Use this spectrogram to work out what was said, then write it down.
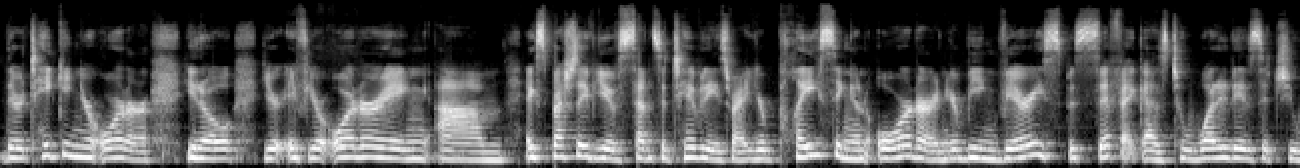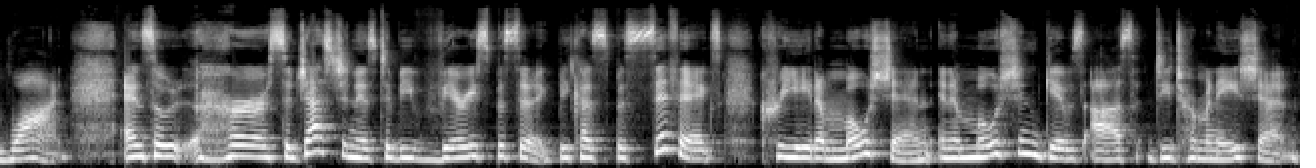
they're taking your order. You know, you're if you're ordering, um, especially if you have sensitivities, right? You're placing an order and you're being very specific as to what it is that you want. And so her suggestion is to be very specific because specifics create emotion, and emotion gives us determination.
